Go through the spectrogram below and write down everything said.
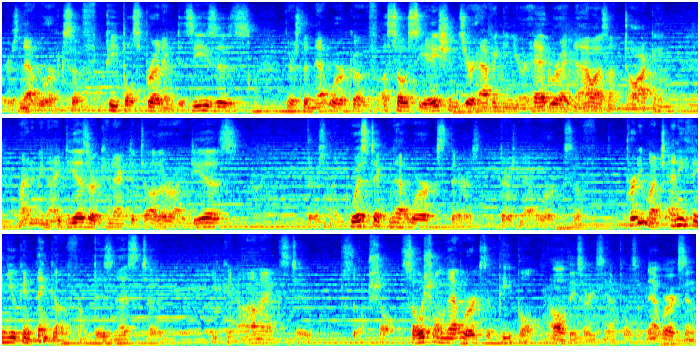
There's networks of people spreading diseases. There's the network of associations you're having in your head right now as I'm talking. Right? I mean, ideas are connected to other ideas. There's linguistic networks. There's there's networks of pretty much anything you can think of, from business to economics to social, social networks of people. All of these are examples of networks, and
